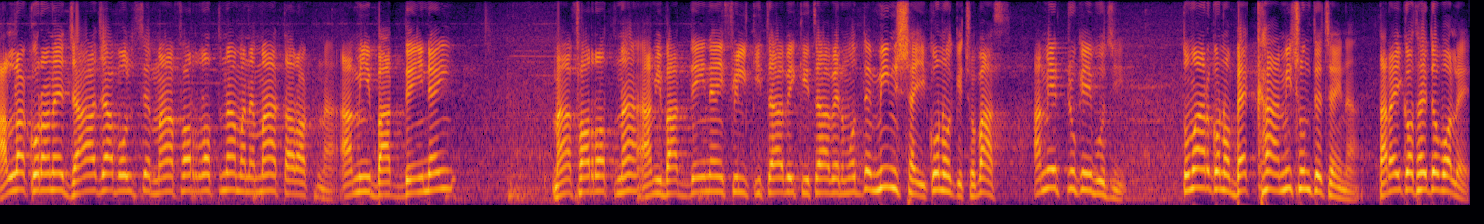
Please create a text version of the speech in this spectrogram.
আল্লাহ কোরআনে যা যা বলছে, মা ফররত না মানে মা তারক না আমি বাদ দেই নাই। মা ফররত না আমি বাদ দেই নাই ফিল কিতাবে, কিতাবের মধ্যে মিনসাই কোনো কিছু, বাস। আমি একটুকেই বুঝি। তোমার কোনো ব্যাখ্যা আমি শুনতে চাই না। তারা এই কথাই তো বলে।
